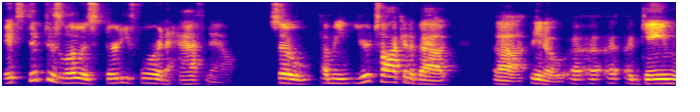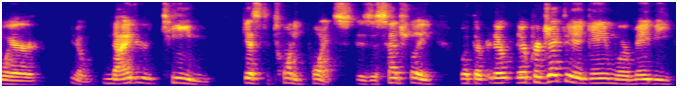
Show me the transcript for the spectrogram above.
It's dipped as low as 34 and a half now. So I mean, you're talking about uh, you know a, a, a game where you know neither team gets to 20 points is essentially what they're they're, they're projecting a game where maybe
